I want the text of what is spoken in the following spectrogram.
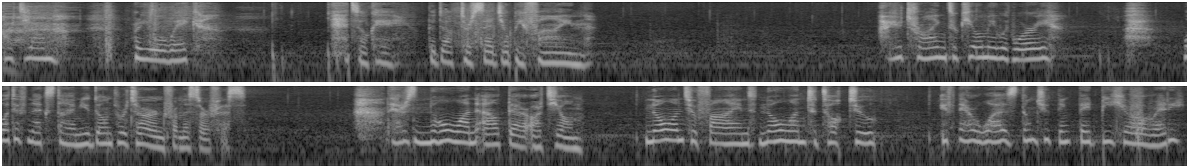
Artyom, are you awake? It's okay. The doctor said you'll be fine. Are you trying to kill me with worry? What if next time you don't return from the surface? There's no one out there, Artyom. No one to find, no one to talk to. If there was, don't you think they'd be here already?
